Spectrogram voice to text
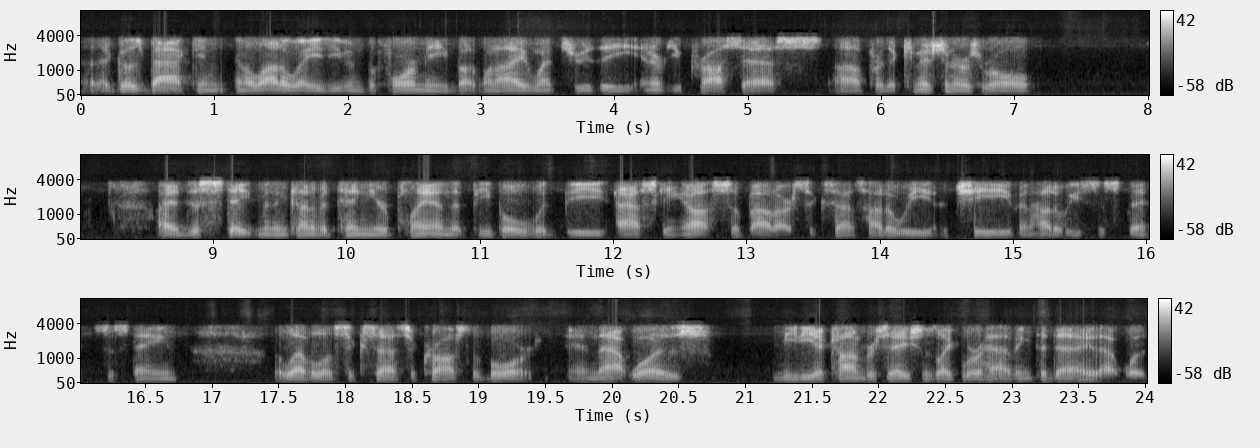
uh, goes back in, in a lot of ways even before me, but when I went through the interview process uh, for the commissioner's role, I had this statement in kind of a 10 year plan that people would be asking us about our success. How do we achieve and how do we sustain, sustain the level of success across the board? And that was media conversations like we're having today. That was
